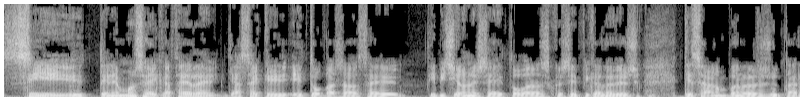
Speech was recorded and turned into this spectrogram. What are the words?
Sí, tenemos eh, que hacer, eh, ya sé que todas las divisiones, todas las clasificaciones que se hagan pueden resultar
